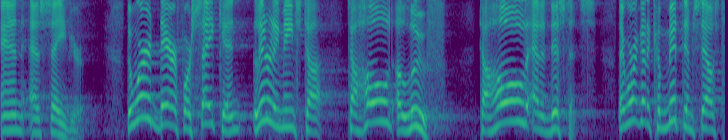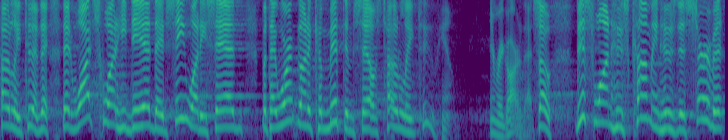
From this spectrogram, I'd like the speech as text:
and as Savior. The word there, forsaken, literally means to, to hold aloof, to hold at a distance. They weren't going to commit themselves totally to him. They, would watch what he did, they'd see what he said, but they weren't going to commit themselves totally to him in regard to that. So, this one who's coming, who's this servant,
